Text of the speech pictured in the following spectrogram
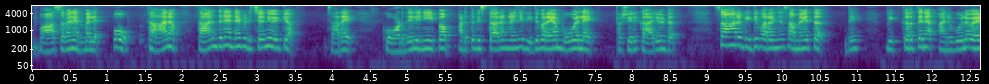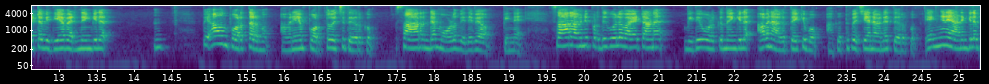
വാസവൻ എം എൽ എ. ഓ താനോ? താൻ എന്തിനാ എന്നെ വിളിച്ചതെന്ന് ചോദിക്കുക? സാറേ കോടതിയിൽ ഇനിയിപ്പം അടുത്ത വിസ്താരം കഴിഞ്ഞ് വിധി പറയാൻ പോവല്ലേ? പക്ഷെ ഒരു കാര്യമുണ്ട്. സാറ് വിധി പറഞ്ഞ സമയത്ത് ദേ വിക്രത്തിന് അനുകൂലമായിട്ട് വിധിയാ വരുന്നെങ്കിൽ അവൻ പുറത്തിറങ്ങും. അവനെ ഞാൻ പുറത്ത് വെച്ച് തീർക്കും. സാറിന്റെ മോൾ വിധവയാവും. പിന്നെ സാർ അവന് പ്രതികൂലമായിട്ടാണ് വിധി കൊടുക്കുന്നതെങ്കിൽ അവൻ അകത്തേക്ക് പോകും അകത്ത് വെച്ച് ഞാൻ അവനെ തീർക്കും. എങ്ങനെയാണെങ്കിലും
